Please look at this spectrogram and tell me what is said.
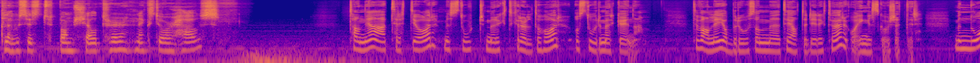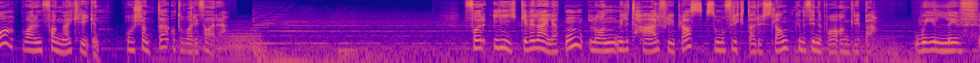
closest bomb shelter next to our house. Tanja er 30 år med stort, mørkt, krøllete hår og store, mørke øyne. Til vanlig jobber hun som teaterdirektør og engelskoversetter. Men nå var hun fanga i krigen, og hun skjønte at hun var i fare. For like ved leiligheten lå en militær flyplass som hun frykta Russland kunne finne på å angripe. We live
